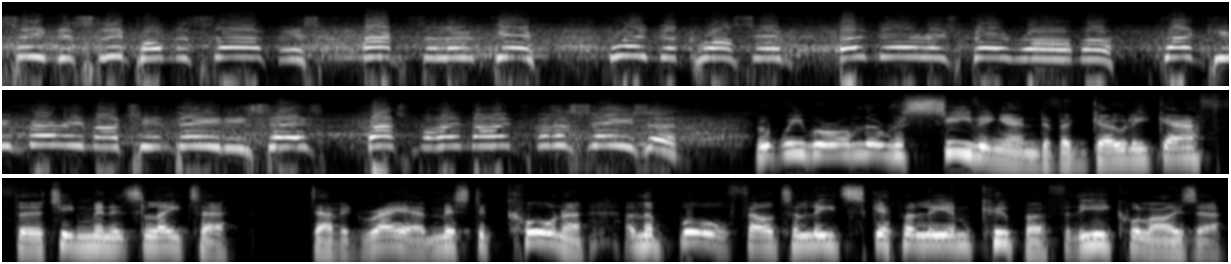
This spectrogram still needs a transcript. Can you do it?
Seemed to slip on the surface. Absolute gift. Went across him, and there is Benrahma. Thank you very much indeed, he says. That's my ninth for the season. But we were on the receiving end of a goalie gaff 13 minutes later. David Raya missed a corner, and the ball fell to Leeds skipper Liam Cooper for the equaliser.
